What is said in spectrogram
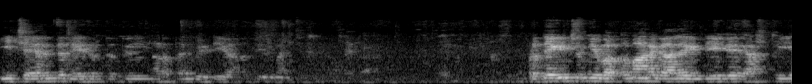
ഈ ചെയറിന്റെ നേതൃത്വത്തിൽ നടത്താൻ വേണ്ടിയാണ് തീരുമാനിച്ചത് പ്രത്യേകിച്ചും ഈ വർത്തമാനകാല ഇന്ത്യയിലെ രാഷ്ട്രീയ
